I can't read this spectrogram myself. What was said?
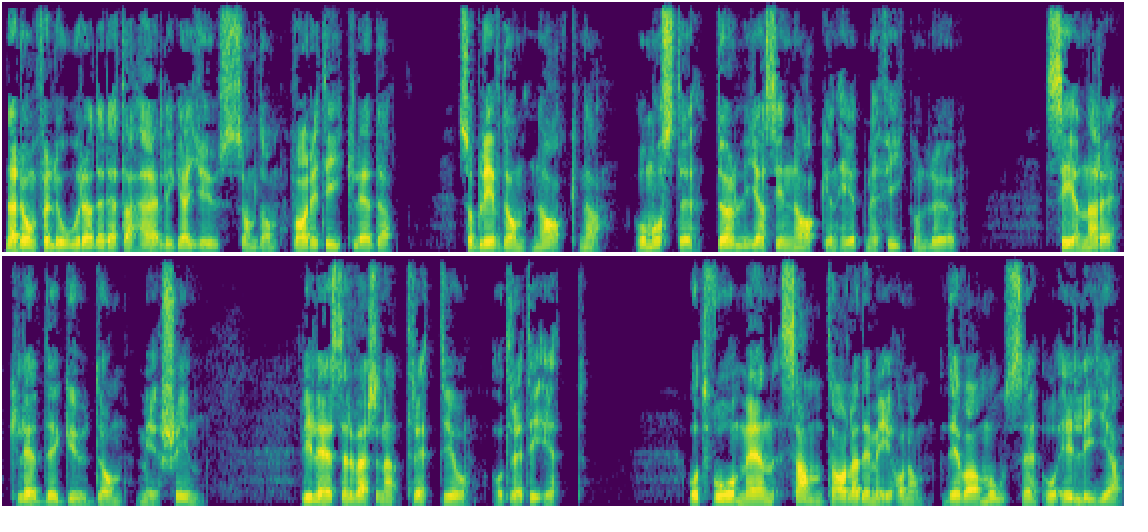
När de förlorade detta härliga ljus som de varit iklädda så blev de nakna och måste dölja sin nakenhet med fikonlöv. Senare klädde Gud dem med skinn. Vi läser verserna 30 och 31. Och två män samtalade med honom. Det var Mose och Elia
